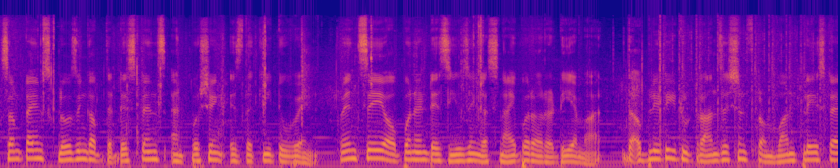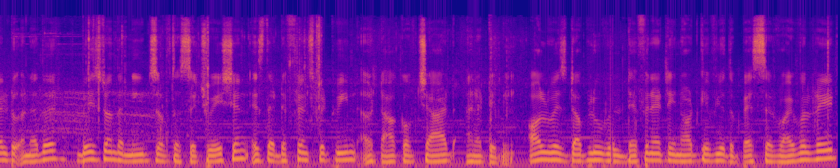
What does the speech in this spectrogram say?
Sometimes closing up the distance and pushing is the key to win. When say your opponent is using a sniper or a DMR, the ability to transition from one playstyle to another based on the needs of the situation is the difference between a Tarkov Chad and a Timmy. Always W will definitely not give you the best survival rate,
